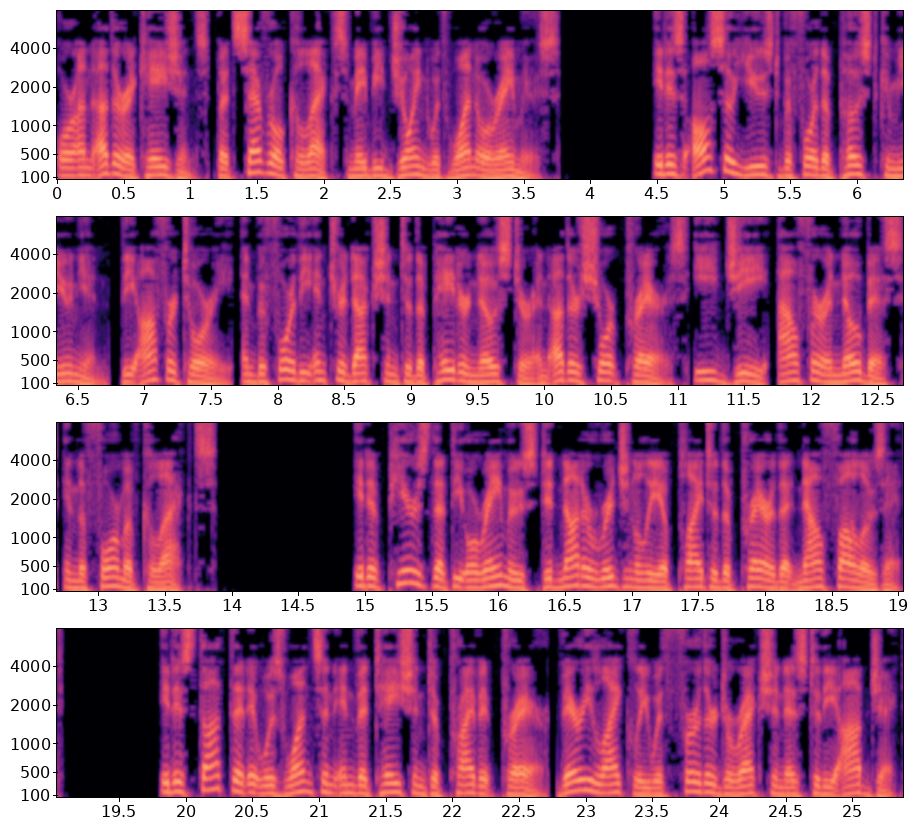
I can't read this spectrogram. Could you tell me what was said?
or on other occasions but several collects may be joined with one Oremus. It is also used before the post-communion, the offertory, and before the introduction to the Pater Noster and other short prayers e.g., Aufer a nobis in the form of collects. It appears that the Oremus did not originally apply to the prayer that now follows it. It is thought that it was once an invitation to private prayer, very likely with further direction as to the object,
